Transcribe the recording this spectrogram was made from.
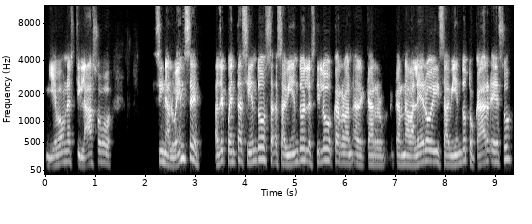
lleva un estilazo sinaloense. Haz de cuenta, siendo, sabiendo el estilo eh, carnavalero y sabiendo tocar eso,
